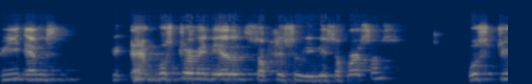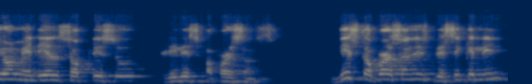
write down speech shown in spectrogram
PM's posteromedial soft tissue release operations posteromedial soft tissue release operations. This operation is basically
